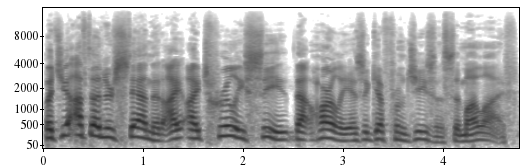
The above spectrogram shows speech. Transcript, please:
But you have to understand that I, I truly see that Harley as a gift from Jesus in my life.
